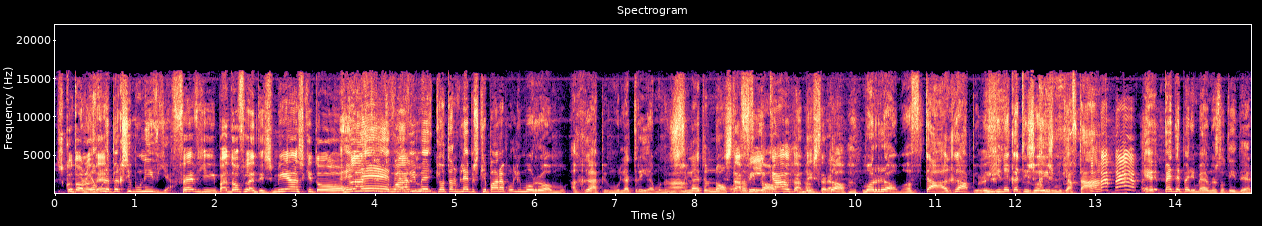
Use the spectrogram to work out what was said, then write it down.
Σκοτώνονται. Έχουν παίξει μπουνίδια. Φεύγει η παντόφλα της μίας και το Ε, μπλάστερ ναι, του δηλαδή άλλου. με, και όταν βλέπεις και πάρα πολύ μωρό μου, αγάπη μου, λατρεία μου, να τη Α, φυλάει τον νόμο. στα αυτό, φιλικά όταν δεις τώρα. Αυτό, μωρό μου, αυτά, αγάπη μου, η γυναίκα της ζωής μου και αυτά. ε, πέντε περιμένουν στο Tinder.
